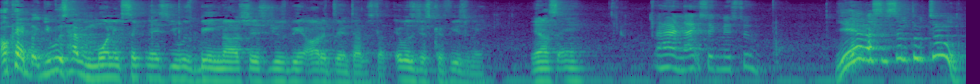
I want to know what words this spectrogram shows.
Okay, but you was having morning sickness. You was being nauseous. You was being all that type of stuff. It was just confusing me. You know what I'm saying? I had night sickness too. Yeah, that's a symptom too.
